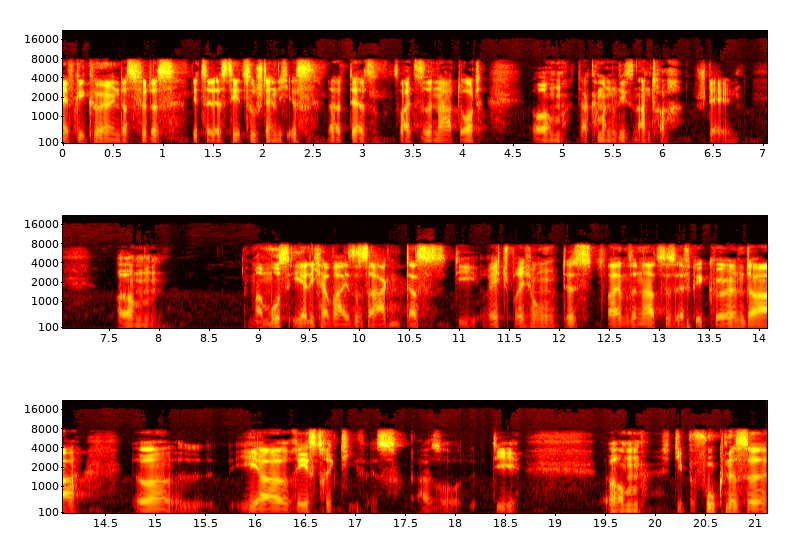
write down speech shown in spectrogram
FG Köln, das für das BZST zuständig ist, der zweite Senat dort, ähm, da kann man nur diesen Antrag stellen. Ähm, man muss ehrlicherweise sagen, dass die Rechtsprechung des zweiten Senats des FG Köln da äh, eher restriktiv ist. Also die, ähm, die Befugnisse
